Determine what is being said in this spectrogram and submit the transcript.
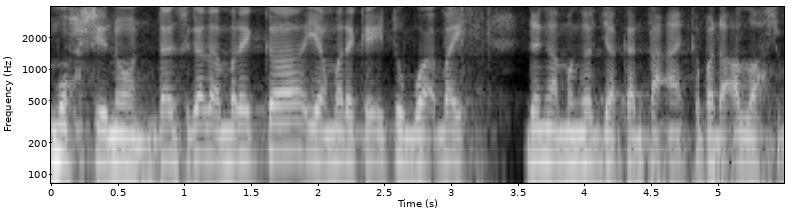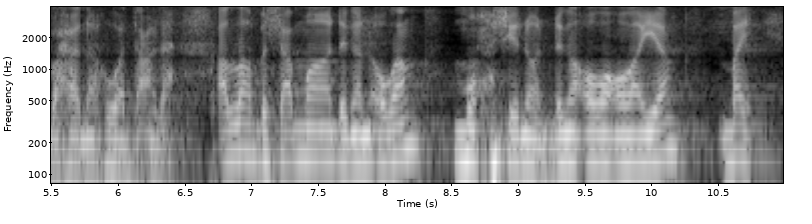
muhsinun. Dan segala mereka yang mereka itu buat baik dengan mengerjakan taat kepada Allah Subhanahu wa taala. Allah bersama dengan orang muhsinun dengan orang-orang yang baik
